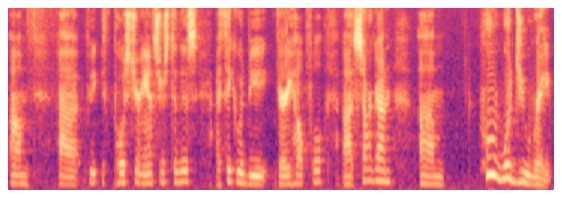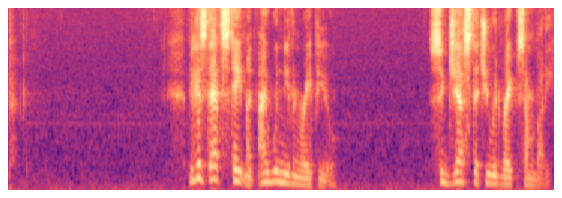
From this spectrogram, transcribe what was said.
Um, uh, post your answers to this. I think it would be very helpful. Uh, Sargon, um, who would you rape? Because that statement, I wouldn't even rape you, suggests that you would rape somebody.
